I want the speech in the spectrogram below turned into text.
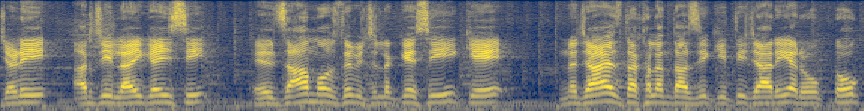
ਜਿਹੜੀ ਅਰਜੀ ਲਾਈ ਗਈ ਸੀ, ਇਲਜ਼ਾਮ ਉਸ ਦੇ ਵਿੱਚ ਲੱਗੇ ਸੀ ਕਿ ਨਜਾਇਜ਼ ਦਖਲ ਅੰਦਾਜ਼ੀ ਕੀਤੀ ਜਾ ਰਹੀ ਹੈ। ਰੋਕ ਟੋਕ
